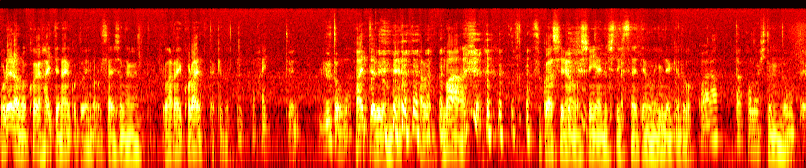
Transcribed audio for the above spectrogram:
俺らの声入ってないことを今最初流れて笑いこらえてたけど。入ってると思う。入ってるよね 多分。まあそこは知らんわ深夜に指摘されてもいいんだけど。笑ったこの人って思ったよ、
